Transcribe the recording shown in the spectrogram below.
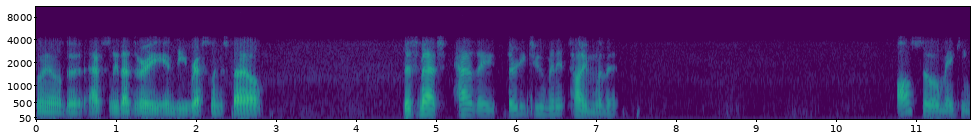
you know, the actually that's very indie wrestling style. This match has a 32 minute time limit. Also making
